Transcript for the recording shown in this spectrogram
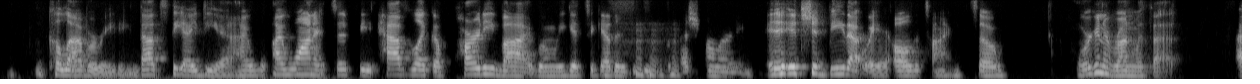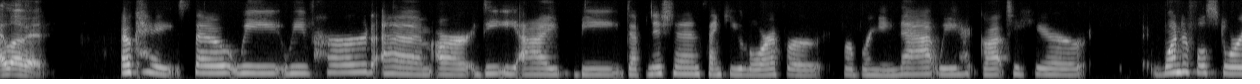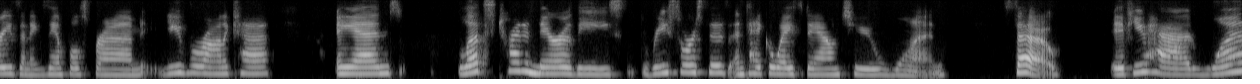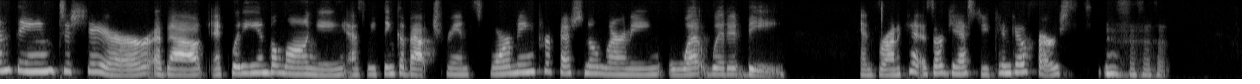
collaborating. That's the idea. I, I want it to be, have like a party vibe when we get together to do professional learning. It, it should be that way all the time. So we're going to run with that. I love it. Okay, so we we've heard um, our DEIB definition. Thank you, Laura, for for bringing that. We got to hear wonderful stories and examples from you, Veronica. And let's try to narrow these resources and takeaways down to one. So, if you had one thing to share about equity and belonging as we think about transforming professional learning, what would it be? And Veronica, as our guest, you can go first.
